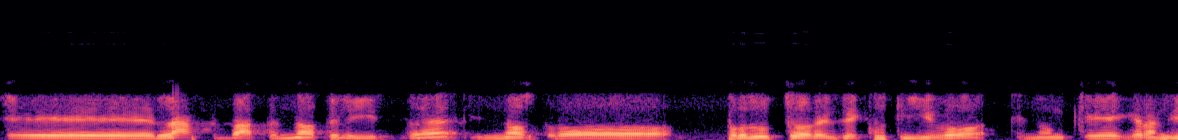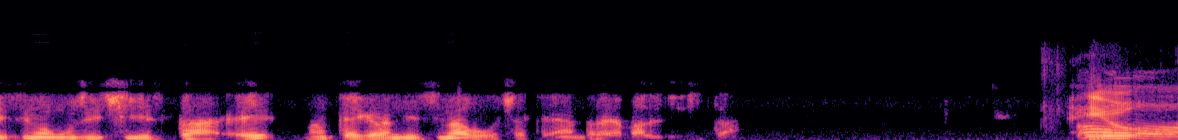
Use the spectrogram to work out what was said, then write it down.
e last but not least il nostro produttore esecutivo, nonché grandissimo musicista e nonché grandissima voce, che è Andrea Ballista. Io oh.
